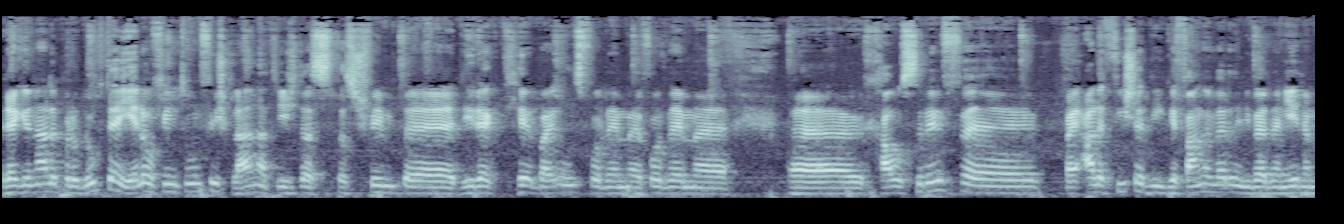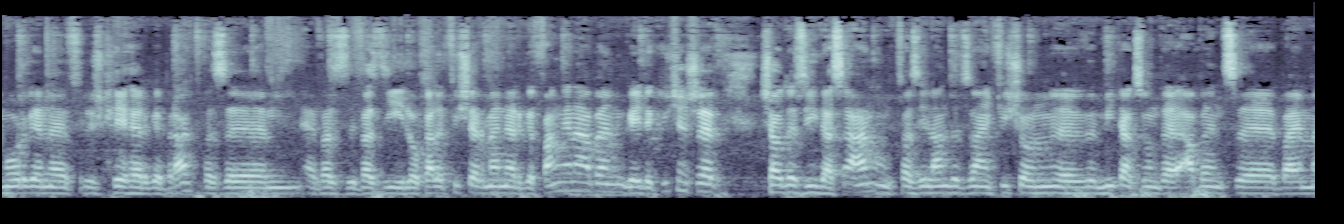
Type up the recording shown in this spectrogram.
regionale Produkte, Yellowfin Thunfisch, klar, natürlich, das, das schwimmt äh, direkt hier bei uns vor dem, vor dem äh, äh, Hausriff. Äh, bei alle Fische, die gefangen werden, die werden jeden Morgen äh, frisch hierher gebracht, was, äh, was, was die lokale Fischermänner gefangen haben. Geht der Küchenchef, schaut er sich das an und quasi landet so ein Fisch schon äh, mittags und äh, abends beim,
